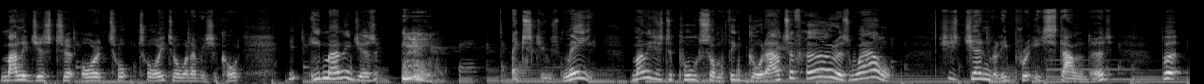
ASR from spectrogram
manages to or a to- toy or whatever she's called. He, he manages, excuse me, manages to pull something good out of her as well. She's generally pretty standard, but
